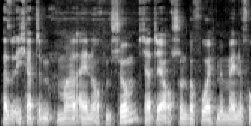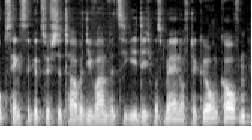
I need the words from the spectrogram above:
also ich hatte mal einen auf dem Schirm. Ich hatte ja auch schon, bevor ich mir meine Fuchshengste gezüchtet habe, die wahnwitzige Idee, ich muss mir einen auf der Körung kaufen,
